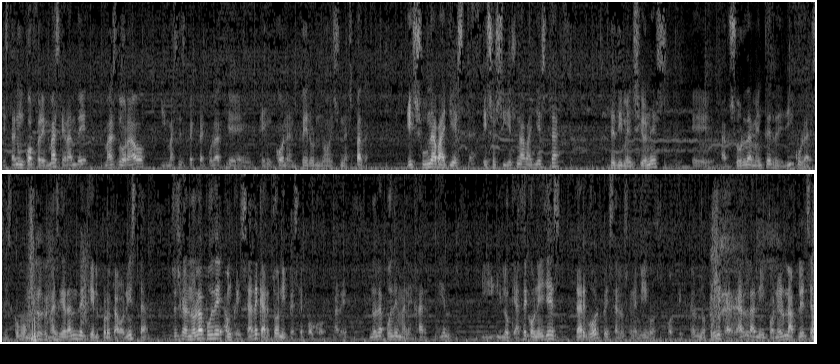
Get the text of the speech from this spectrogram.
Está en un cofre más grande, más dorado y más espectacular que, que en Conan, pero no es una espada. Es una ballesta. Eso sí, es una ballesta de dimensiones eh, absurdamente ridículas. Es como más grande que el protagonista. Entonces, claro, no la puede, aunque sea de cartón y pese poco, ¿vale? No la puede manejar bien. Y, y lo que hace con ella es dar golpes a los enemigos, porque claro, no puede cargarla ni poner una flecha.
